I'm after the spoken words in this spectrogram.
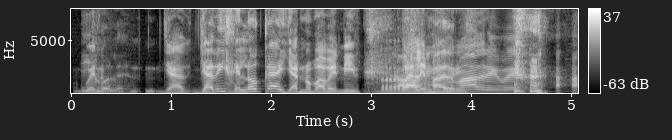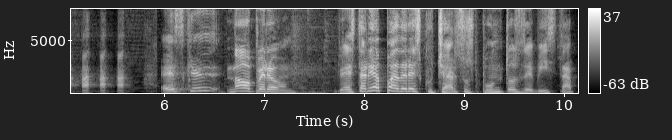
Bueno, Híjole. ya, ya dije loca y ya no va a venir. Vale madre. madre, güey. Es que No, pero estaría padre escuchar sus puntos de vista.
